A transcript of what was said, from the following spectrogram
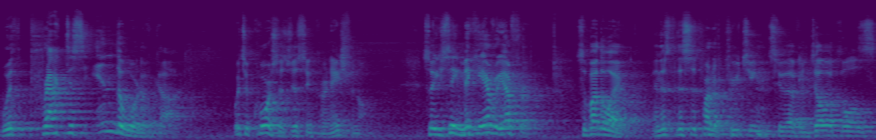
with practice in the Word of God, which of course is just incarnational. So he's saying making every effort. So by the way, and this, this is part of preaching to evangelicals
